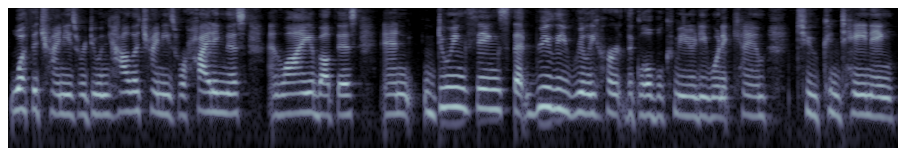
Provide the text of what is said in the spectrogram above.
what the Chinese were doing, how the Chinese were hiding this and lying about this and doing things that really, really hurt the global community when it came to containing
